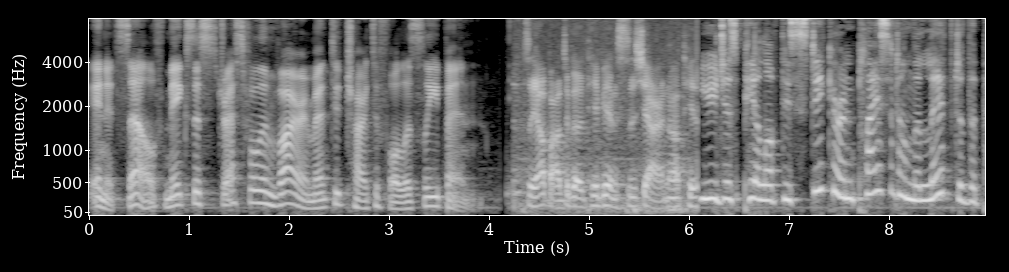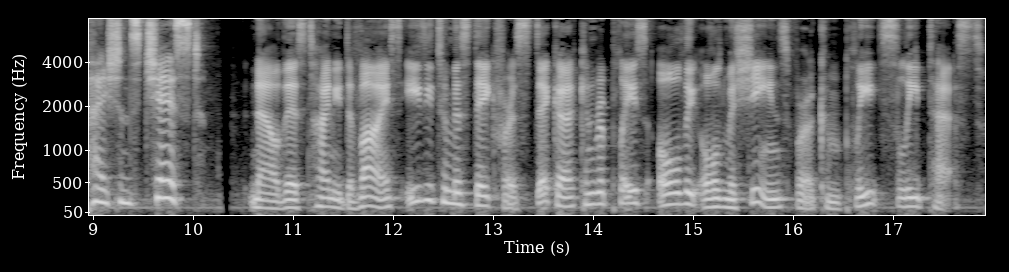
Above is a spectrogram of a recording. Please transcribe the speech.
in itself makes a stressful environment to try to fall asleep in. You just peel off this sticker and place it on the left of the patient's chest. Now, this tiny device, easy to mistake for a sticker, can replace all the old machines for a complete sleep test.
